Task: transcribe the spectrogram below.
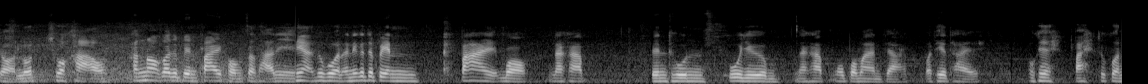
จอดรถชั่วคราว ข้างนอกก็จะเป็นป้ายของสถานีเนี่ยทุกคนอันนี้ก็จะเป็นป้ายบอกนะครับ เป็นทุนกู้ยืมนะครับงบประมาณจากประเทศไทย โอเค ไปทุกคน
